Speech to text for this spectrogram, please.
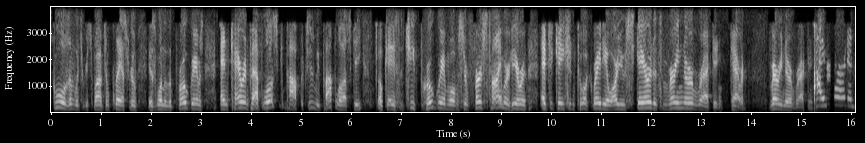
Schools, of which Responsive Classroom is one of the programs. And Karen Paplowski, Pop, excuse me, Poplawski, okay, is the Chief Program Officer, first timer here at Education Talk Radio. Are you scared? It's very nerve-wracking, Karen. Very nerve-wracking. I've heard it's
